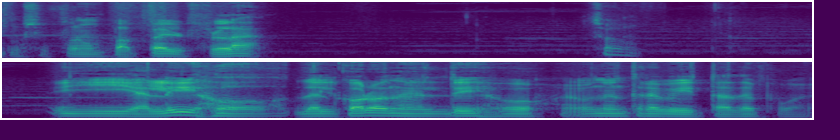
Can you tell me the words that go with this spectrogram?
como si fuera un papel flat. Y el hijo del coronel dijo en una entrevista después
